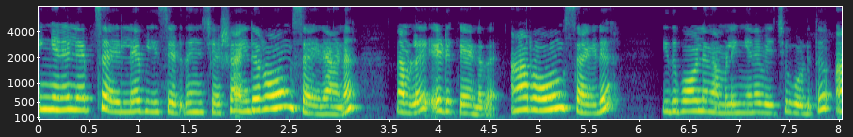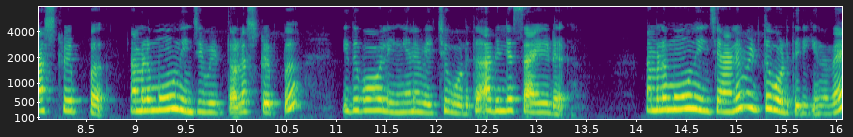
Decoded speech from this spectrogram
ഇങ്ങനെ ലെഫ്റ്റ് സൈഡിലെ പീസ് എടുത്തതിന് ശേഷം അതിന്റെ റോങ് സൈഡാണ് നമ്മൾ എടുക്കേണ്ടത്. ആ റോങ് സൈഡ് ഇതുപോലെ നമ്മളിങ്ങനെ വെച്ച് കൊടുത്ത് ആ സ്ട്രിപ്പ് നമ്മൾ മൂന്നിഞ്ച് വിടുത്തുള്ള സ്ട്രിപ്പ് ഇതുപോലെ ഇങ്ങനെ വെച്ച് കൊടുത്ത് അതിന്റെ സൈഡ് നമ്മൾ മൂന്ന് ഇഞ്ചാണ് വിടുത്ത് കൊടുത്തിരിക്കുന്നത്.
